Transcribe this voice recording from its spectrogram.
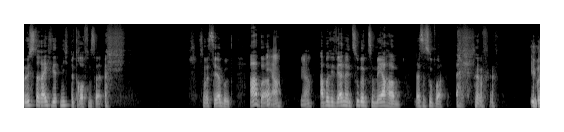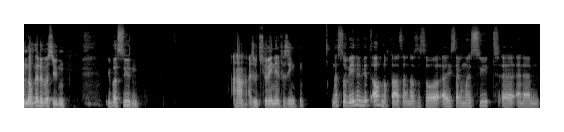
Österreich wird nicht betroffen sein. das war sehr gut. Aber, Ja, ja. aber wir werden einen Zugang zum Meer haben. Das ist super. Über Nord oder über Süden? Über Süden. Aha, also wird Slowenien versinken. Na, Slowenien wird auch noch da sein. Also so, äh, ich sage mal Süd, äh, einem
